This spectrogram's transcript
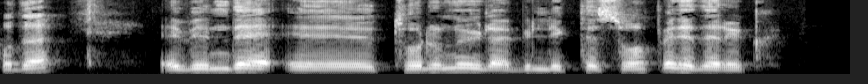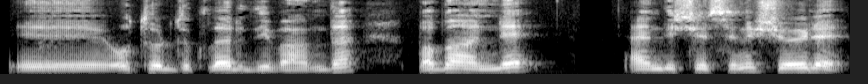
O da evinde e, torunuyla birlikte sohbet ederek e, oturdukları divanda babaanne endişesini şöyle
